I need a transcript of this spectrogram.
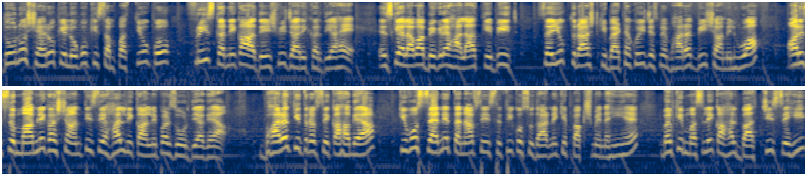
दोनों शहरों के लोगों की संपत्तियों को फ्रीज करने का आदेश भी जारी कर दिया है। इसके अलावा बिगड़े हालात के बीच संयुक्त राष्ट्र की बैठक हुई, जिसमें भारत भी शामिल हुआ और इस मामले का शांति से हल निकालने पर ज़ोर दिया गया। भारत की तरफ़ से कहा गया कि वो सैन्य तनाव से स्थिति को सुधारने के पक्ष में नहीं है, बल्कि मसले का हल बातचीत से ही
